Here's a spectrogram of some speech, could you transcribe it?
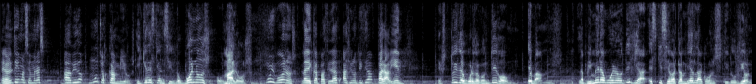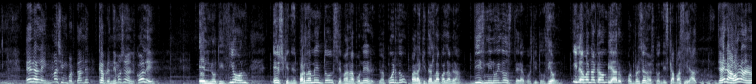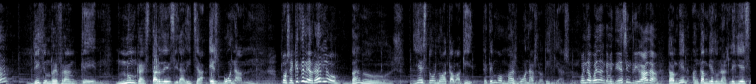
En las últimas semanas ha habido muchos cambios. ¿Y crees que han sido buenos o malos? Muy buenos. La discapacidad ha sido noticia para bien. Estoy de acuerdo contigo, Eva. La primera buena noticia es que se va a cambiar la Constitución. Es la ley más importante que aprendemos en el cole. El notición es que en el Parlamento se van a poner de acuerdo para quitar la palabra disminuidos de la Constitución y la van a cambiar por personas con discapacidad. Ya era hora, ¿no? Dice un refrán que nunca es tarde si la dicha es buena. Pues hay que celebrarlo. Vamos. Y esto no acaba aquí, te tengo más buenas noticias. Cuenta, cuenta, que me tienes intrigada. También han cambiado unas leyes.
